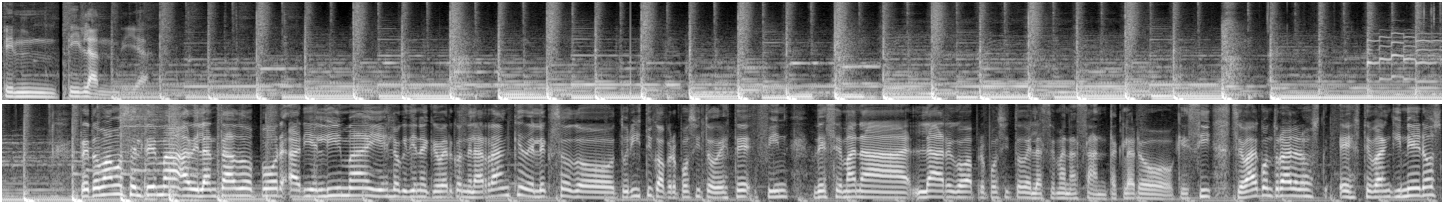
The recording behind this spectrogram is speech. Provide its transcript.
Tintilandia. Retomamos el tema adelantado por Ariel Lima y es lo que tiene que ver con el arranque del éxodo turístico a propósito de este fin de semana largo, a propósito de la Semana Santa. Claro que sí. Se va a controlar a los este, banquineros.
